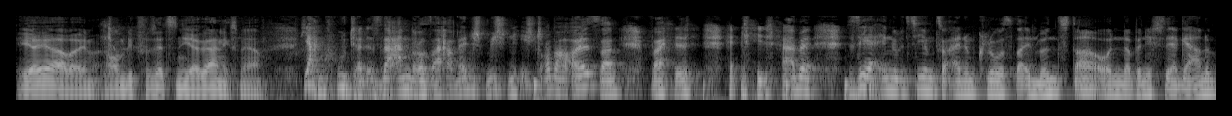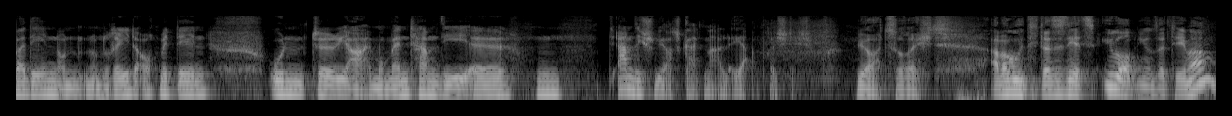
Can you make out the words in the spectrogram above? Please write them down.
Ja, ja, aber im Augenblick versetzen die ja gar nichts mehr. Ja gut, das ist eine andere Sache. Wenn ich mich nicht drüber äußern, weil ich habe sehr enge Beziehung zu einem Kloster in Münster und da bin ich sehr gerne bei denen und, und rede auch mit denen. Und äh, ja, im Moment haben die, äh, haben die Schwierigkeiten alle, ja, richtig. Ja, zu Recht. Aber gut, das ist jetzt überhaupt nicht unser Thema.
